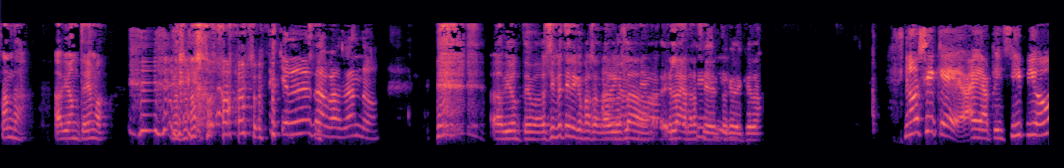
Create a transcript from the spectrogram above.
Anda, había un tema. ¿Qué nos está pasando? había un tema. Siempre tiene que pasar algo. Es la, es la Sí, gracia del sí. toque de queda. No, sí que eh, al principio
